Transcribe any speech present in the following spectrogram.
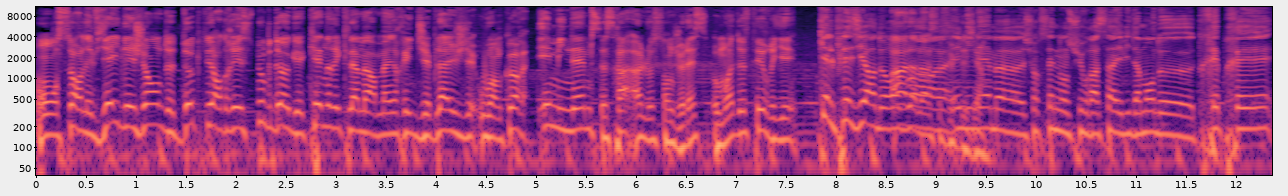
On sort les vieilles légendes Dr. Dre, Snoop Dogg, Kendrick Lamar, Mary J. Blige ou encore Eminem. Ça sera à Los Angeles au mois de février. Quel plaisir de ah revoir Eminem euh, sur scène. On suivra ça évidemment de très près.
